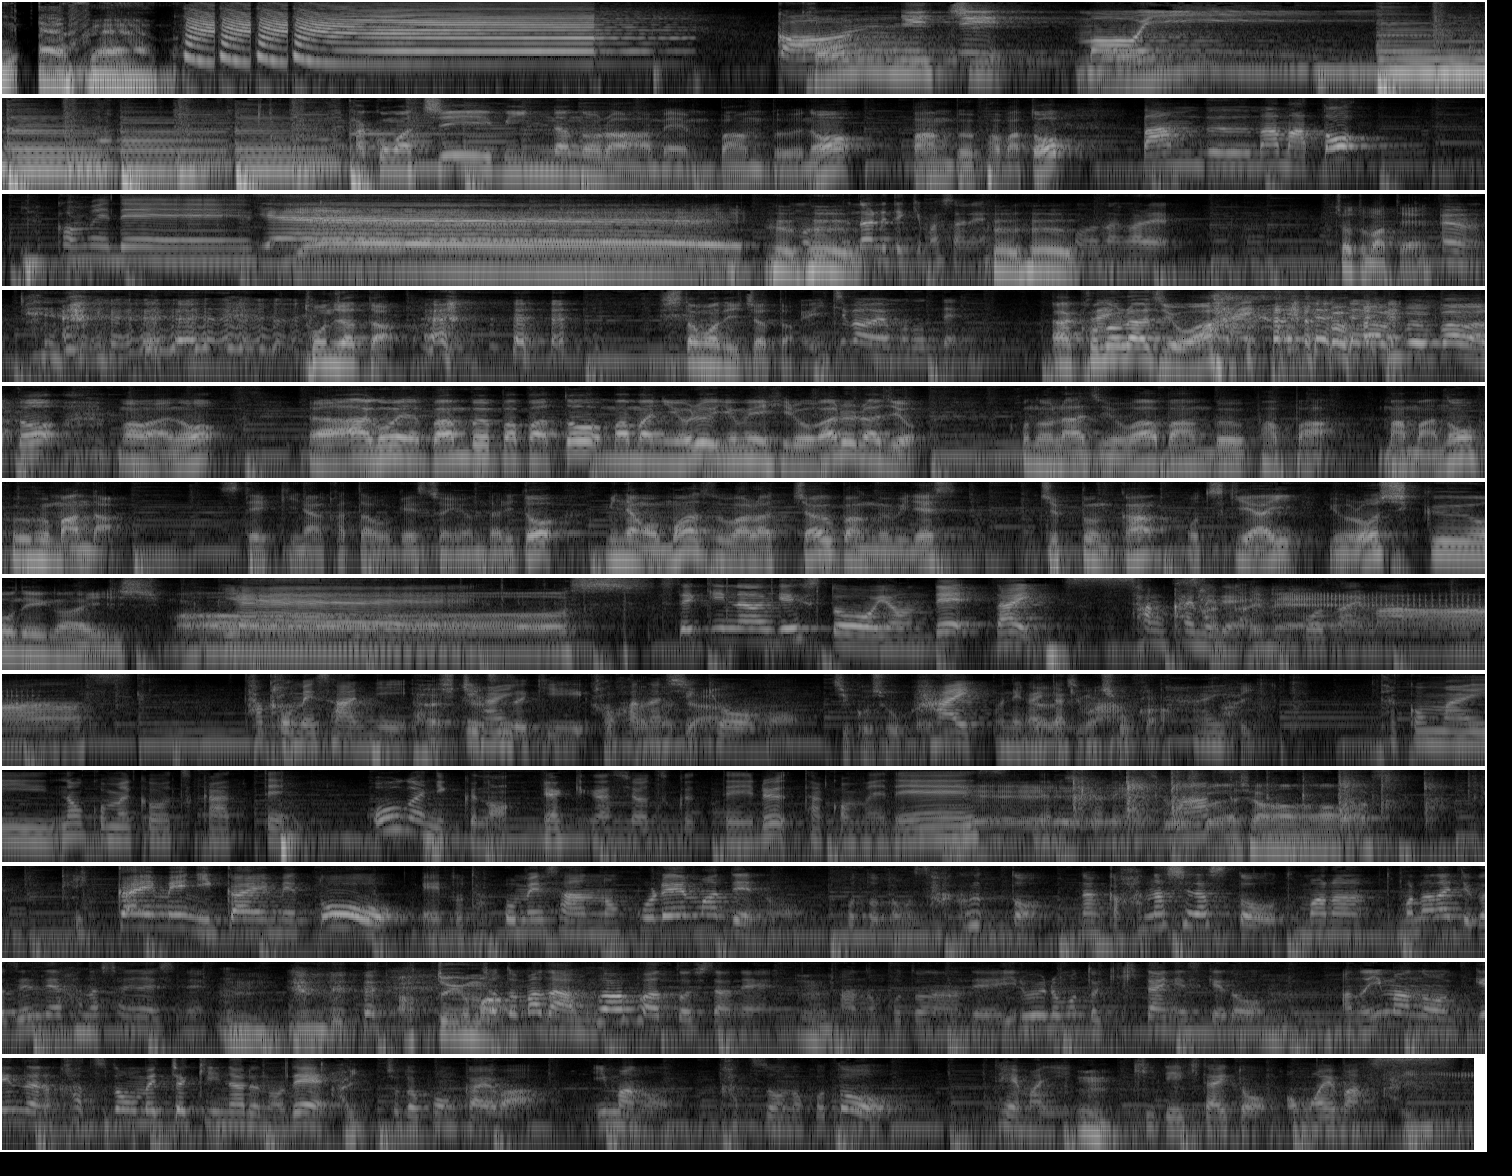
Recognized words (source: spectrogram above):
ン FM こんにちもういいタコ町みんなのラーメンバンブーのバンブーパパとバンブーママと米ですイエエーイ慣れてきましたねこの流れちょっと待って。う飛んじゃった。下まで行っちゃった。ん一番上戻って。あこのラジオは、は バンブーパパとママのあごめんバンブーパパとママによる夢広がるラジオ。このラジオはバンブーパパママの夫婦漫談。素敵な方をゲストに呼んだりとみんなが思わず笑っちゃう番組です。10分間お付き合いよろしくお願いします素敵なゲストを呼んで第3回目でございます。タコメさんに引き続きお話今日も。自己紹介はいお願いいたします。だきましょうか。はい。タコ米の米粉を使ってオーガニックの焼き菓子を作っているタコメです、よろしくお願いします。しくお願いします。1回目2回目と,、えー、とタコメさんのこれまでのこととサクッとなんか話し出すと止まら止まらないというか全然話し足りないですね、うんうん。あっという間。ちょっとまだふわふわとしたね、うん。あのことなのでいろいろもっと聞きたいんですけど、あの今の現在の活動めっちゃ気になるので、はい。ちょっと今回は今の活動のことをテーマにうん。聞いていきたいと思います。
